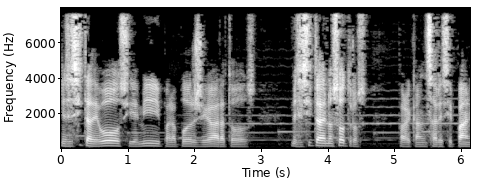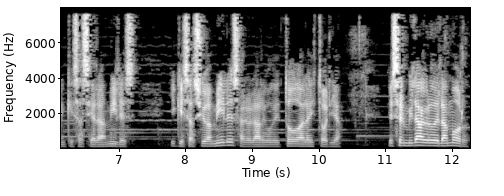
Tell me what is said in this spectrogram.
necesita de vos y de mí para poder llegar a todos, necesita de nosotros para alcanzar ese pan que saciará a miles y que sació a miles a lo largo de toda la historia. Es el milagro del amor,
